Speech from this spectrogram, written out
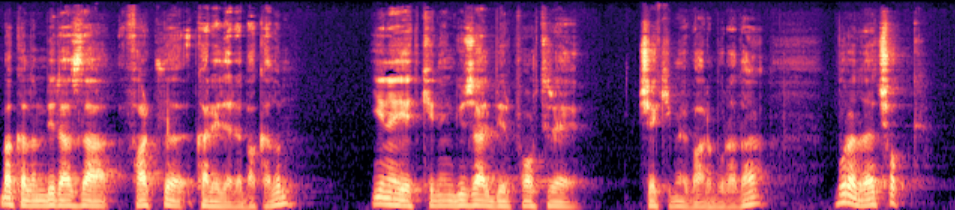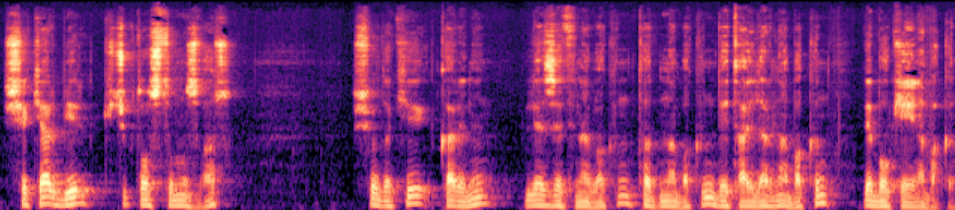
Bakalım biraz daha farklı karelere bakalım. Yine yetkinin güzel bir portre çekimi var burada. Burada çok şeker bir küçük dostumuz var. Şuradaki karenin lezzetine bakın, tadına bakın, detaylarına bakın ve bokehine bakın.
